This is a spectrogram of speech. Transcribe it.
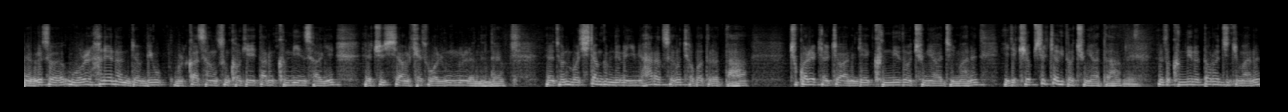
예, 그래서 올 한 해는 좀 미국 물가 상승 거기에 따른 금리 인상이 예, 주시장을 계속 얼룩 눌렀는데요. 예, 저는 뭐 시장 금리는 이미 하락세로 접어들었다. 주가를 결정하는 게 금리도 중요하지만은 이제 기업 실적이 더 중요하다. 네. 그래서 금리는 떨어지지만은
